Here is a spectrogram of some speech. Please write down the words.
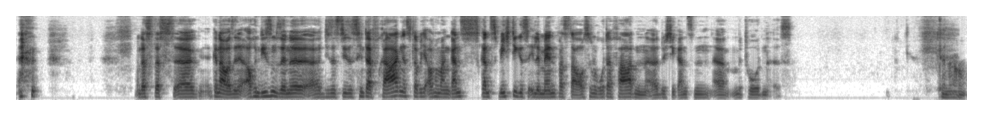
Und das, das äh, genau, also auch in diesem Sinne, äh, dieses, dieses Hinterfragen ist, glaube ich, auch nochmal ein ganz, ganz wichtiges Element, was da auch so ein roter Faden äh, durch die ganzen äh, Methoden ist. Genau.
